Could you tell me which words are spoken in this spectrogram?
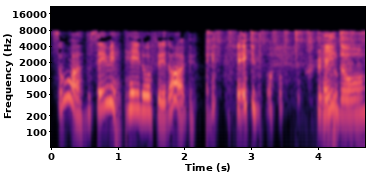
Så, då säger vi hej då för idag. hej då. Hej då!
